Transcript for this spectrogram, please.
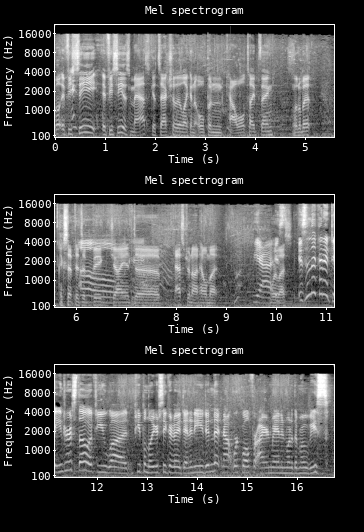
Well, if you And- see if you see his mask, it's actually like an open cowl type thing, a little bit. Except it's a Oh, big giant okay. uh, astronaut helmet. Yeah, More or is- less. Isn't that kind of dangerous though? If you uh, people know your secret identity, didn't that not work well for Iron Man in one of the movies?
